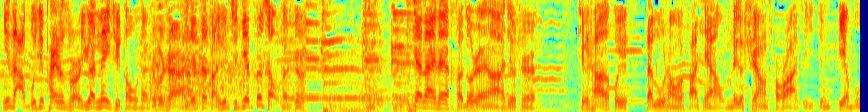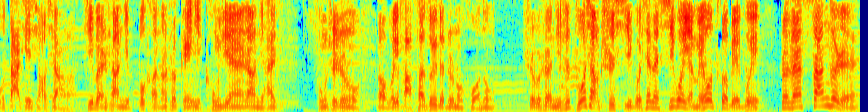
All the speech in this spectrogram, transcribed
你咋不去派出所院内去偷呢？是不是？这这等于直接自首了，是不是？现在呢，很多人啊，就是平常会在路上会发现，我们这个摄像头啊，就已经遍布大街小巷了。基本上你不可能说给你空间，让你还从事这种违法犯罪的这种活动，是不是？你是多想吃西瓜？现在西瓜也没有特别贵，说咱三个人。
